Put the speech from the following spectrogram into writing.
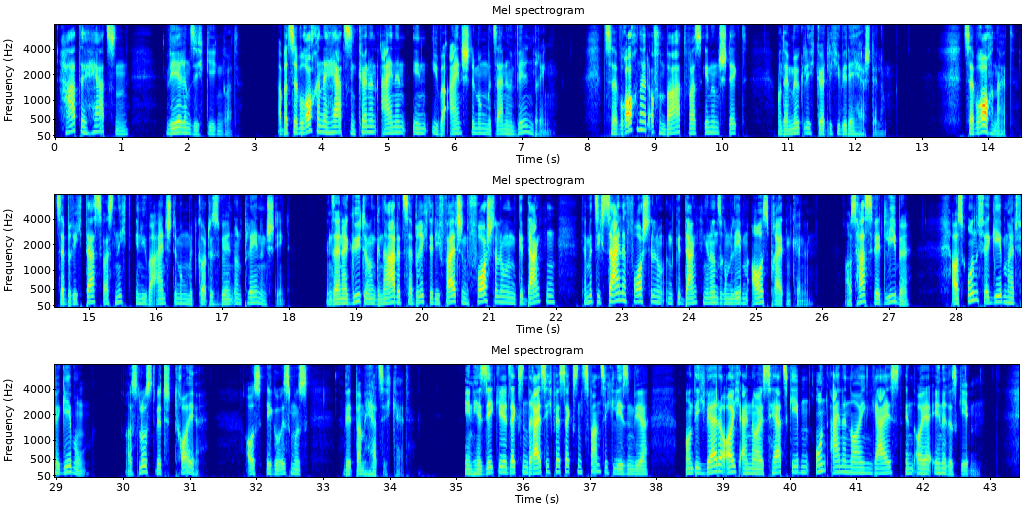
Harte Herzen wehren sich gegen Gott. Aber zerbrochene Herzen können einen in Übereinstimmung mit seinem Willen bringen. Zerbrochenheit offenbart, was in uns steckt und ermöglicht göttliche Wiederherstellung. Zerbrochenheit zerbricht das, was nicht in Übereinstimmung mit Gottes Willen und Plänen steht. In seiner Güte und Gnade zerbricht er die falschen Vorstellungen und Gedanken, damit sich seine Vorstellungen und Gedanken in unserem Leben ausbreiten können. Aus Hass wird Liebe, aus Unvergebenheit Vergebung, aus Lust wird Treue, aus Egoismus wird Barmherzigkeit. In Hesekiel 36, Vers 26 lesen wir, Und ich werde euch ein neues Herz geben und einen neuen Geist in euer Inneres geben.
